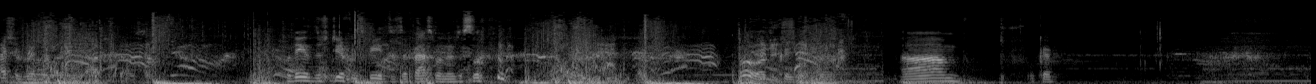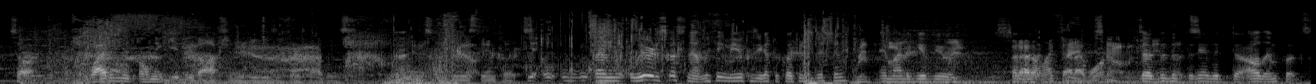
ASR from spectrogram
I should really look at dodge those. The thing is, there's two different speeds. There's a fast one, there's a slow. oh, that's a crazy. thing. Um, So why does it only give you the option to do these easy fatalities? And it's not giving us the inputs. Yeah, w- w- and we were discussing that. We think maybe because you got the collector's edition, it might have give you But I don't like that. I want the, the, the, the, the, the, the, all the inputs.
